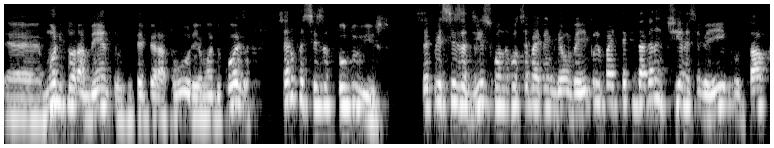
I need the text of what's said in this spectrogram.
é, monitoramento de temperatura e um monte de coisa, você não precisa tudo isso. Você precisa disso quando você vai vender um veículo vai ter que dar garantia nesse veículo e tal.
